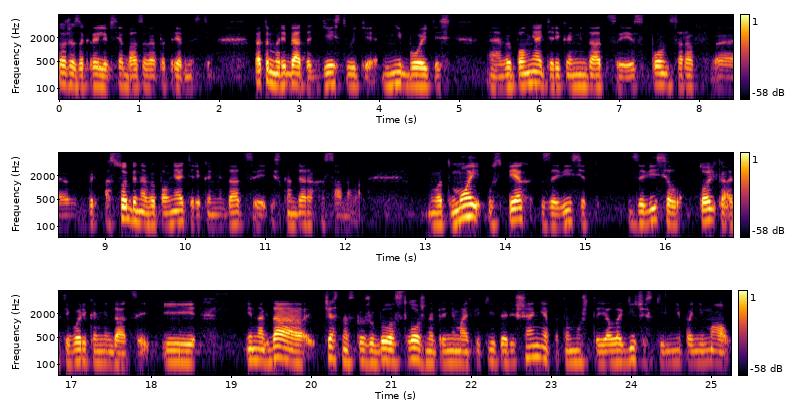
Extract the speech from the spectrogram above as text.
тоже закрыли все базовые потребности. Поэтому, ребята, действуйте, не бойтесь, э, выполняйте рекомендации спонсоров, э, особенно выполняйте рекомендации Искандера Хасанова. Вот мой успех зависит, зависел только от его рекомендаций. И иногда, честно скажу, было сложно принимать какие-то решения, потому что я логически не понимал,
